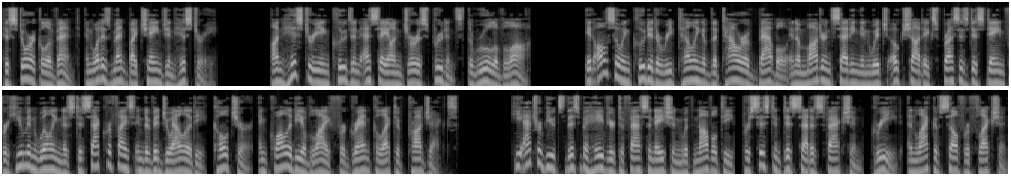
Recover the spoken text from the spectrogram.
historical event, and what is meant by change in history. On history includes an essay on jurisprudence the rule of law. It also included a retelling of the Tower of Babel in a modern setting in which Oakeshott expresses disdain for human willingness to sacrifice individuality, culture, and quality of life for grand collective projects. He attributes this behavior to fascination with novelty, persistent dissatisfaction, greed, and lack of self-reflection.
